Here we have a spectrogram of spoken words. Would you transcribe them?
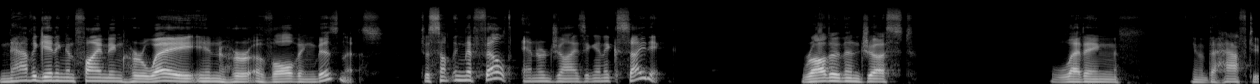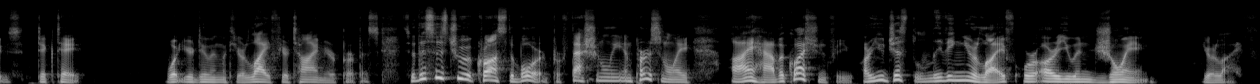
navigating and finding her way in her evolving business to something that felt energizing and exciting rather than just letting you know, the have tos dictate what you're doing with your life, your time, your purpose. So this is true across the board, professionally and personally. I have a question for you. Are you just living your life or are you enjoying your life?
